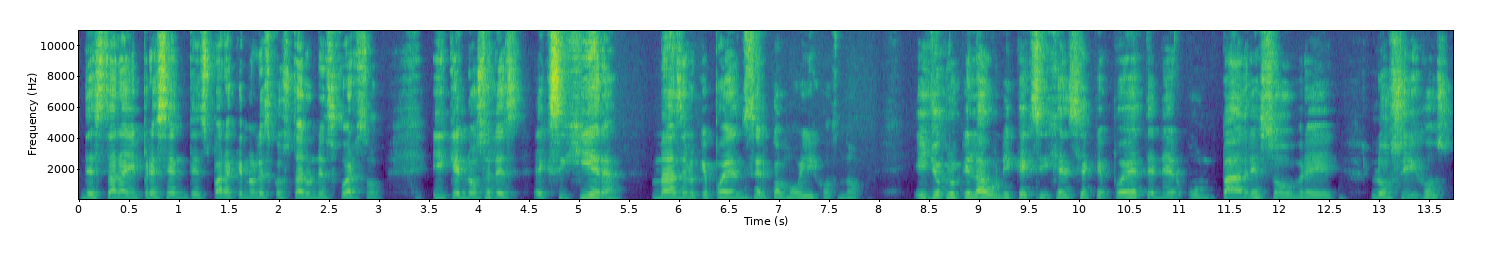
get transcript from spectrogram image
de estar ahí presentes para que no les costara un esfuerzo y que no se les exigiera más de lo que pueden ser como hijos, ¿no? Y yo creo que la única exigencia que puede tener un padre sobre los hijos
